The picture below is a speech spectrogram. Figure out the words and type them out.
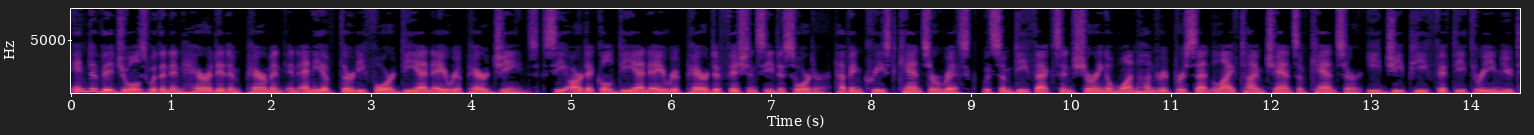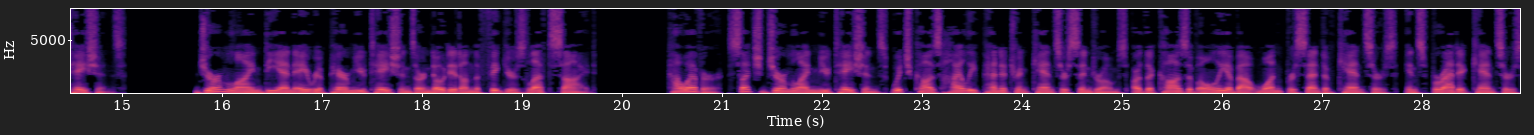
Individuals with an inherited impairment in any of 34 DNA repair genes see article DNA repair deficiency disorder have increased cancer risk, with some defects ensuring a 100% lifetime chance of cancer e.g. p53 mutations. Germ-line DNA repair mutations are noted on the figure's left side. However, such germline mutations which cause highly penetrant cancer syndromes are the cause of only about 1% of cancers. In sporadic cancers,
